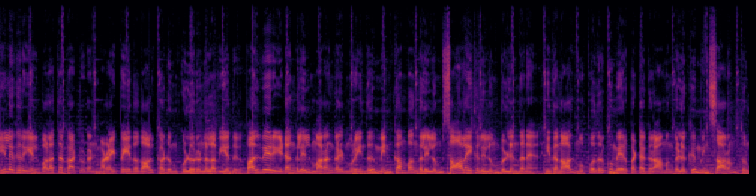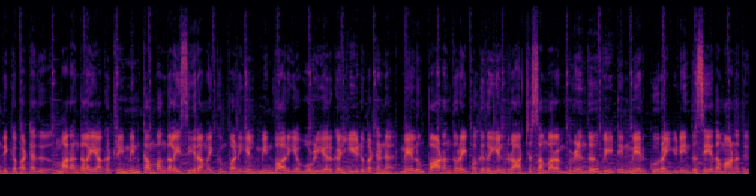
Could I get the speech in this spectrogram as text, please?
நீலகிரியில் பலத்த காற்றுடன் மழை பெய்ததால் கடும் குளிர் நிலவியது. பல்வேறு இடங்களில் மரங்கள் முறிந்து மின் கம்பங்களிலும் சாலைகளிலும் விழுந்தன. இதனால் முப்பதற்கும் மேற்பட்ட கிராமங்களுக்கு மின்சாரம் துண்டிக்கப்பட்டது. மரங்களை அகற்றி மின் கம்பங்களை சீரமைக்கும் பணியில் மின்வாரிய ஊழியர்கள் ஈடுபட்டனர். மேலும் பாடந்துறை பகுதியில் ராட்சச மரம் விழுந்து வீட்டின் மேற்கூரை இடிந்து சேதமானது.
